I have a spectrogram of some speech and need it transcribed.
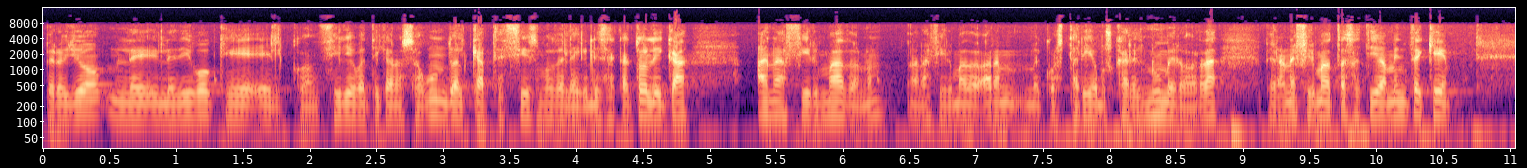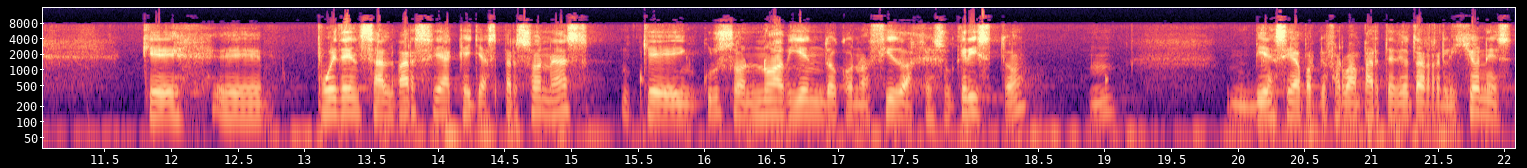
pero yo le, digo que el Concilio Vaticano II, el Catecismo de la Iglesia Católica, han afirmado, ¿no? Han afirmado, ahora me costaría buscar el número, ¿verdad? Pero han afirmado tasativamente que, que eh, pueden salvarse aquellas personas que incluso no habiendo conocido a Jesucristo, bien sea porque forman parte de otras religiones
